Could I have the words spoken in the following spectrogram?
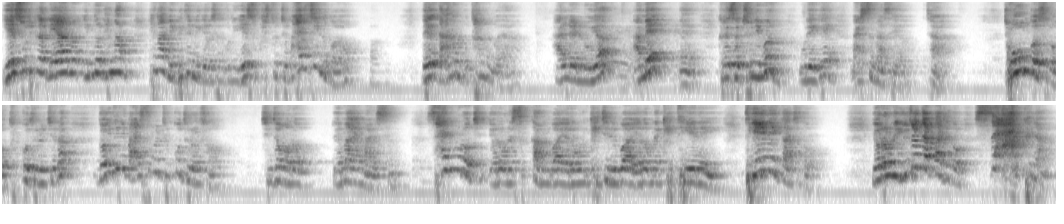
예수가 내 안에 있는 행함, 행함의 믿음이 되어서 우리 예수 그리스도 지금 할수 있는 거예요. 내 나는 못하는 거야. 할렐루야. 아멘. 네. 그래서 주님은 우리에게 말씀하세요. 자, 좋은 것으로 듣고 들을지라 너희들이 말씀을 듣고 들어서 진정으로 레마의 말씀, 삶으로 지- 여러분의 습관과 여러분 기질과 여러분의 DNA, DNA까지도 여러분의 유전자까지도 싹 그냥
